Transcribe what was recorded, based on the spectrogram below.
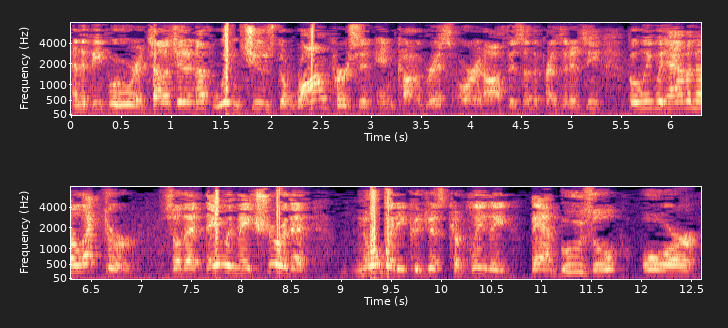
and the people who were intelligent enough wouldn't choose the wrong person in Congress or in office of the presidency, but we would have an elector so that they would make sure that nobody could just completely bamboozle or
